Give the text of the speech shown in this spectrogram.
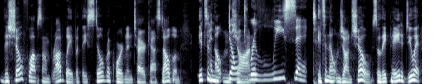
the show flops on Broadway, but they still record an entire cast album. It's an Elton John And Elton don't John release it. it's an Elton John show. So they pay to do it,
